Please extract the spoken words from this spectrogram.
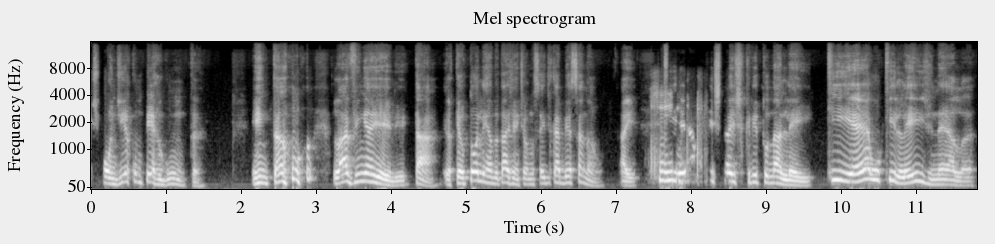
Respondia com pergunta. Então, lá vinha ele, tá, eu, eu tô lendo, tá, gente? Eu não sei de cabeça, não. Aí, Sim. que é o que está escrito na lei? Que é o que leis nela?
